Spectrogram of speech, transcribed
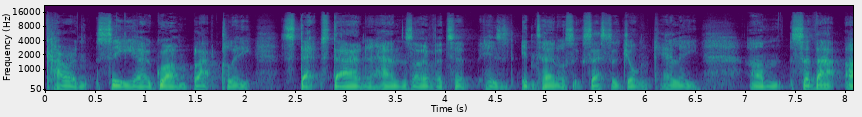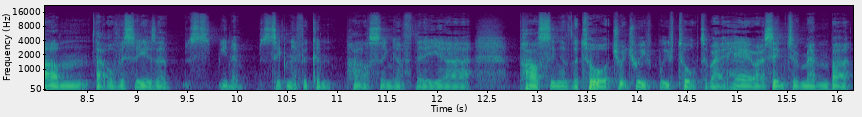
current CEO Grant Steps down and hands over to his internal successor John Kelly. Um, so that um, that obviously is a you know significant passing of the uh, passing of the torch, which we've we've talked about here. I seem to remember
